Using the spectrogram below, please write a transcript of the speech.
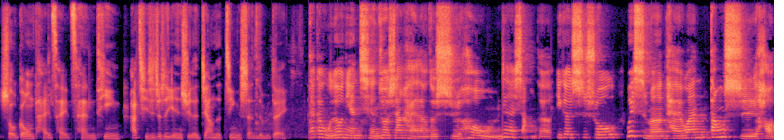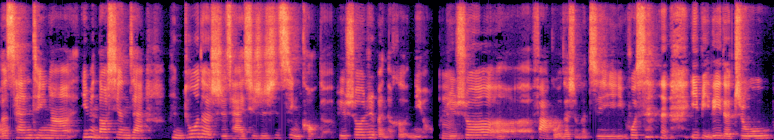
手工台菜餐厅，它其实就是延续了这样的精神，对不对？大概五六年前做山海楼的时候，我们现在想的一个是说，为什么台湾当时好的餐厅啊，因为到现在。很多的食材其实是进口的，比如说日本的和牛，比如说呃法国的什么鸡，或是 伊比利的猪，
